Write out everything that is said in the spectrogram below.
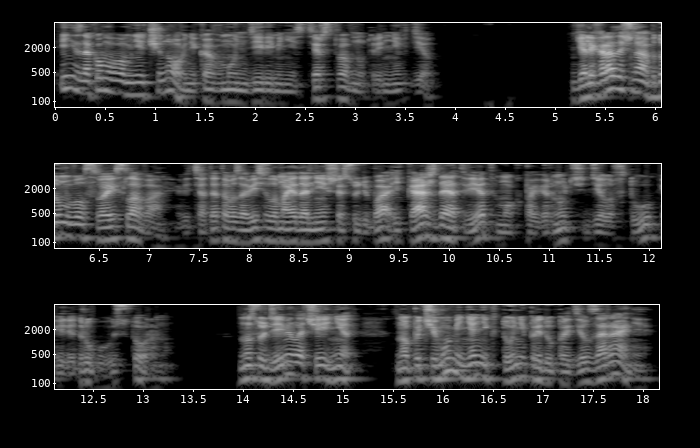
и незнакомого мне чиновника в мундире Министерства внутренних дел. Я лихорадочно обдумывал свои слова, ведь от этого зависела моя дальнейшая судьба, и каждый ответ мог повернуть дело в ту или другую сторону. На суде мелочей нет, но почему меня никто не предупредил заранее?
